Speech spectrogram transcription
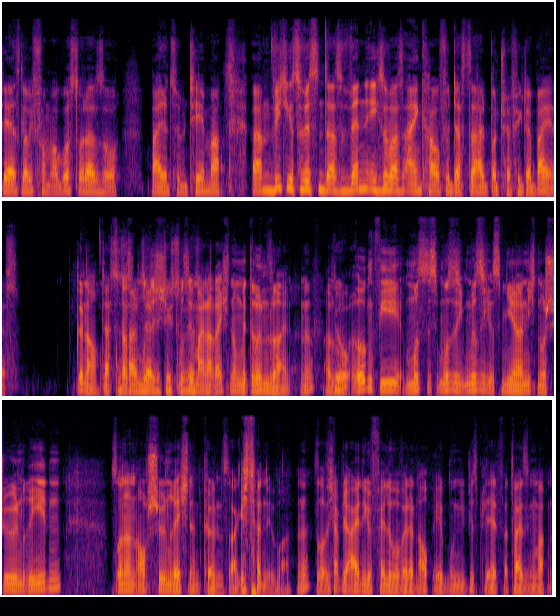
Der ist, glaube ich, vom August oder so. Beide zum Thema. Ähm, wichtig ist zu wissen, dass wenn ich sowas einkaufe, dass da halt Bot-Traffic dabei ist. Genau. Das ist das halt muss sehr ich, wichtig muss zu in meiner Rechnung mit drin sein. Ne? Also jo. irgendwie muss, es, muss, ich, muss ich es mir nicht nur schön reden, sondern auch schön rechnen können, sage ich dann immer. Ne? So, ich habe ja einige Fälle, wo wir dann auch eben irgendwie Display-Advertising machen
